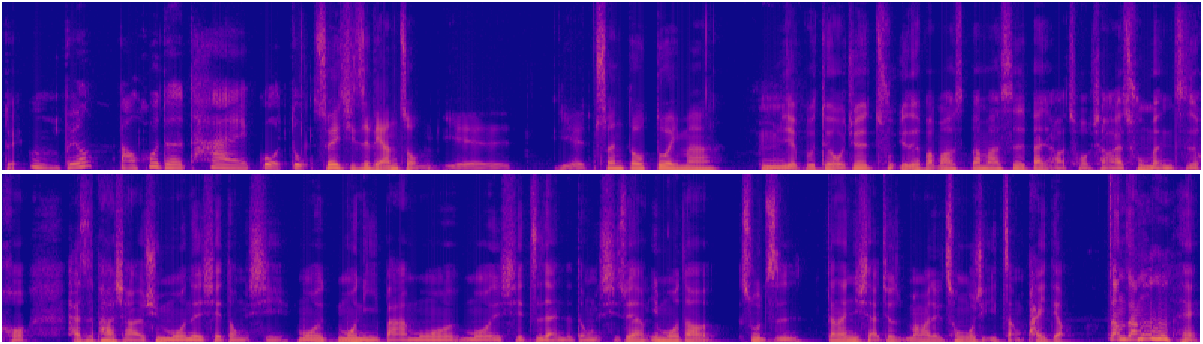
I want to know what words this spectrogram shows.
对，嗯，不用保护的太过度。所以其实两种也也算都对吗？嗯，也不对。我觉得出有的宝宝妈妈是带小孩小孩出门之后，还是怕小孩去摸那些东西，摸摸泥巴，摸摸一些自然的东西，所以一摸到树枝，当然你起来就是妈妈就冲过去一掌拍掉，脏脏，嘿，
